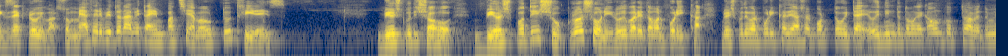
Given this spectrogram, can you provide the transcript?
এক্স্যাক্ট রবিবার। সো ম্যাথের ভিতরে আমি টাইম পাচ্ছি অ্যাবাউট টু থ্রি ডেজ বৃহস্পতি সহ, বৃহস্পতি, শুক্র, শনি, রবিবারে তো আমার পরীক্ষা। বৃহস্পতিবার পরীক্ষা দিয়ে আসার পর তো ওইটা, ওই দিনটা তোমাকে কাউন্ট করতে হবে। তুমি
